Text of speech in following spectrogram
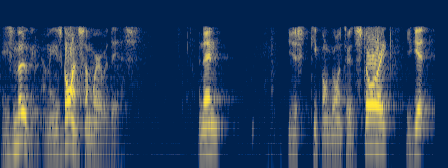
He's moving. I mean, he's going somewhere with this. And then you just keep on going through the story. You get,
